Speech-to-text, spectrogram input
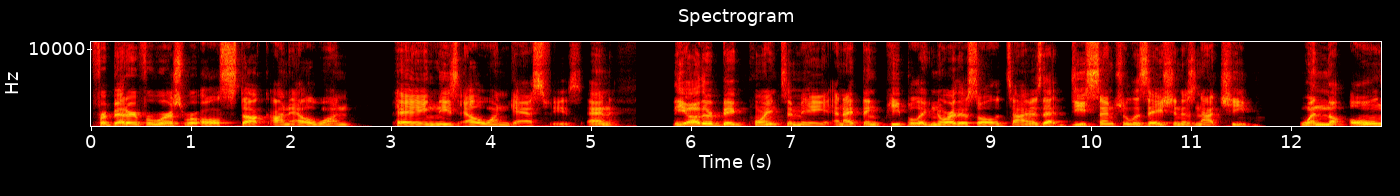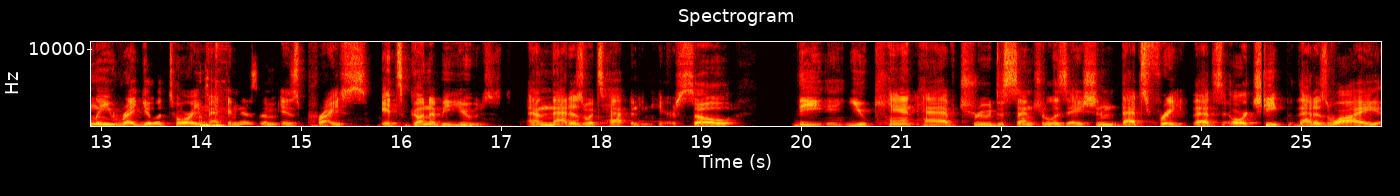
for better for worse we're all stuck on l1 paying these l1 gas fees. And the other big point to me, and I think people ignore this all the time, is that decentralization is not cheap. When the only regulatory mechanism is price, it's going to be used. And that is what's happening here. So the you can't have true decentralization that's free that's or cheap that is why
